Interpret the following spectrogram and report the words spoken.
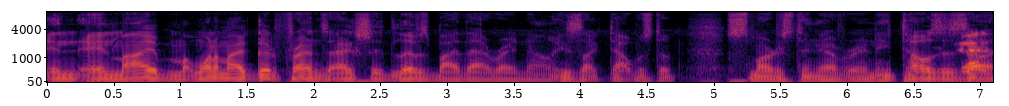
And and my one of my good friends actually lives by that right now. He's like, that was the smartest thing ever. And he tells his Yeah. uh,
